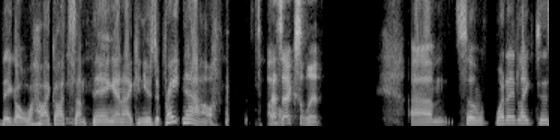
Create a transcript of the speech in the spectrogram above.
they go, wow, I got something and I can use it right now? That's excellent. Um, so, what I'd like to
